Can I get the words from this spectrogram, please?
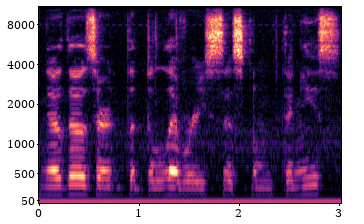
No, those are the delivery system thingies.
